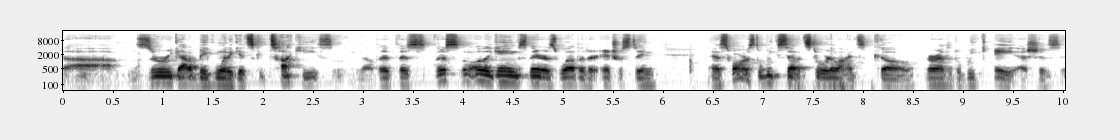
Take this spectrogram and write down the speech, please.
Uh, Missouri got a big win against Kentucky. So, you know, there, there's there's some other games there as well that are interesting. As far as the week seven storylines go, or rather the week eight, I should say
